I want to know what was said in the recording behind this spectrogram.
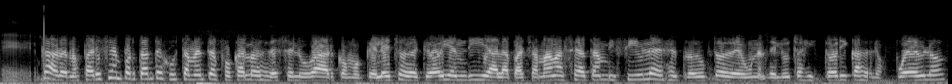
Eh. Claro, nos parecía importante justamente enfocarlo desde ese lugar, como que el hecho de que hoy en día la Pachamama sea tan visible es el producto de, una, de luchas históricas de los pueblos,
